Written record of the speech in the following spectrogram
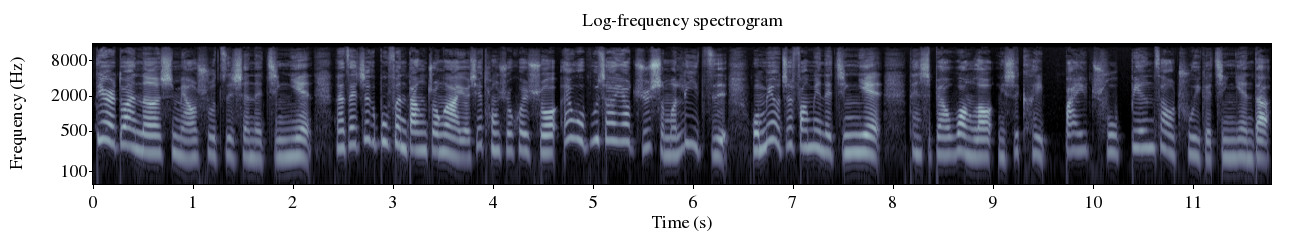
第二段呢是描述自身的经验。那在这个部分当中啊，有些同学会说：“哎，我不知道要举什么例子，我没有这方面的经验。”但是不要忘了，你是可以掰出、编造出一个经验的。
